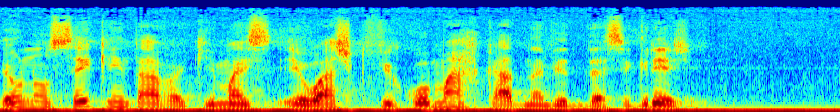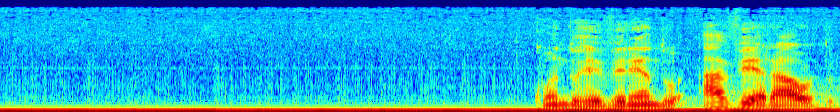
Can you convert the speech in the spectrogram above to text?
eu não sei quem estava aqui, mas eu acho que ficou marcado na vida dessa igreja. Quando o reverendo Averaldo,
